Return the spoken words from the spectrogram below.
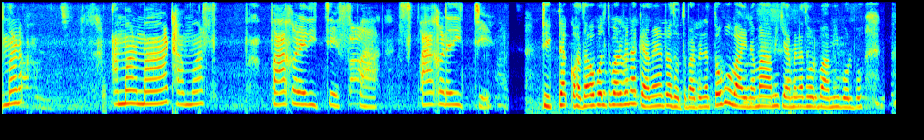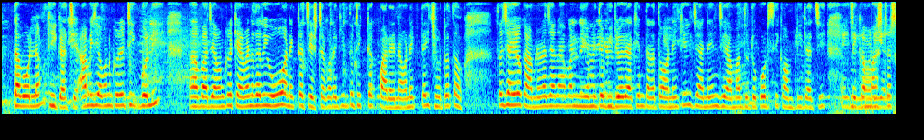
আমার আমার মা ঠাম্মা স্পা করে দিচ্ছে স্পা স্পা করে দিচ্ছে। ঠিকঠাক কথাও বলতে পারবে না ক্যামেরাটা ধরতে পারবে না। তবু বাই না মা আমি ক্যামেরা ধরবো আমি বলব। তা বললাম ঠিক আছে আমি যেমন করে ঠিক বলি বা যেমন করে ক্যামেরা ধরি ও অনেকটা চেষ্টা করে কিন্তু ঠিকঠাক পারে না। অনেকটাই ছোট তো। তো যাই হোক আপনারা যারা আমার নিয়মিত ভিডিও দেখেন তারা তো অনেকেই জানেন যে আমার দুটো কোর্সই কমপ্লিট আছে। মেকআপ মাস্টার্স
